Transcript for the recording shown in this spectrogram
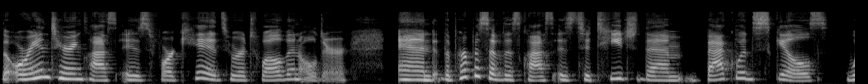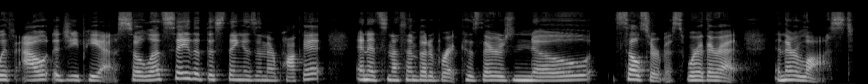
The orienteering class is for kids who are 12 and older. And the purpose of this class is to teach them backwoods skills without a GPS. So let's say that this thing is in their pocket and it's nothing but a brick because there's no cell service where they're at and they're lost.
